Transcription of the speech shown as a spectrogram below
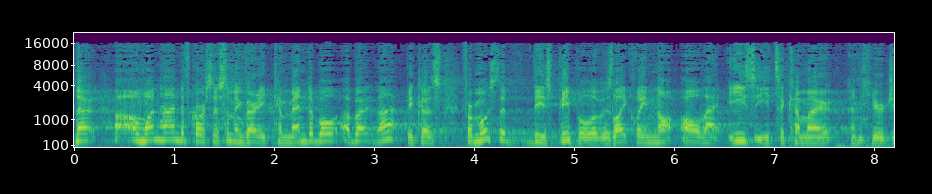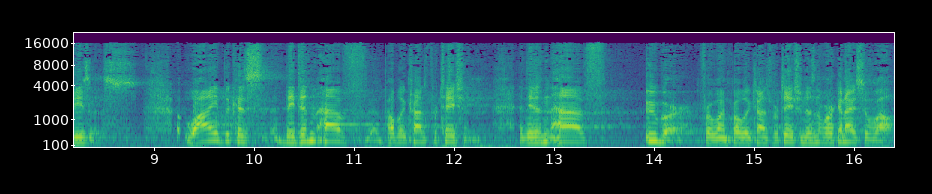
Now, on one hand, of course, there's something very commendable about that because for most of these people, it was likely not all that easy to come out and hear Jesus. Why? Because they didn't have public transportation. They didn't have Uber for when public transportation isn't working out so well.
